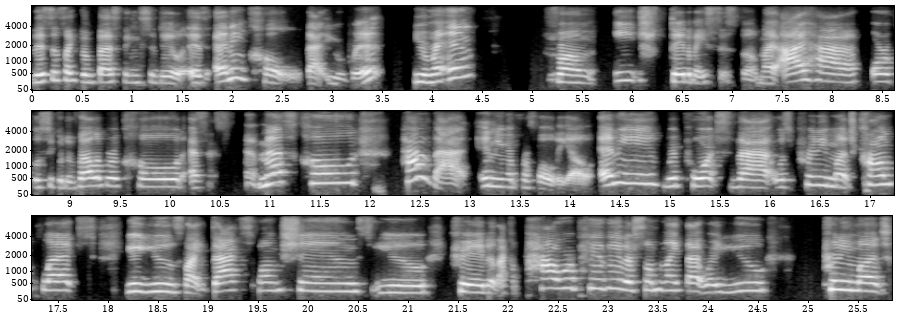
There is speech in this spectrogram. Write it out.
this is like the best thing to do is any code that you writ you written from each database system. Like I have Oracle SQL Developer code, SSMS code, have that in your portfolio. Any reports that was pretty much complex, you use like DAX functions, you created like a power pivot or something like that, where you pretty much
